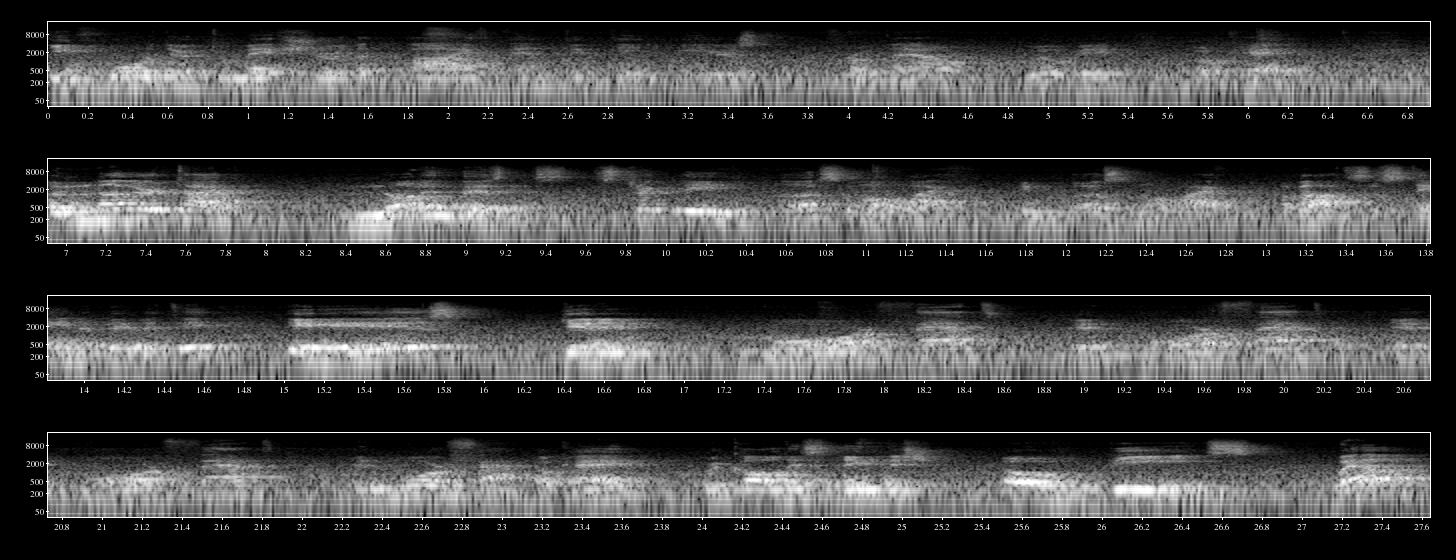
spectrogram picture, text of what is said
in order to make sure that 5, 10, 15 years from now will be okay. Another type, not in business, strictly in personal life, in personal life about sustainability is getting more fat and more fat and more fat and more fat, okay? We call this in English obese. Well,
